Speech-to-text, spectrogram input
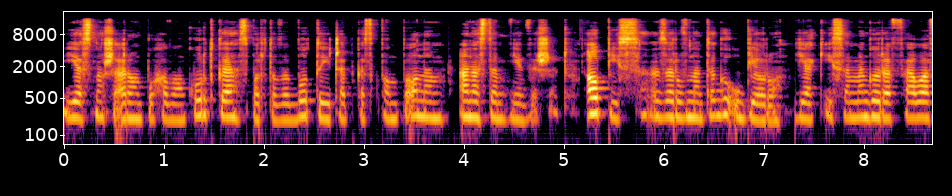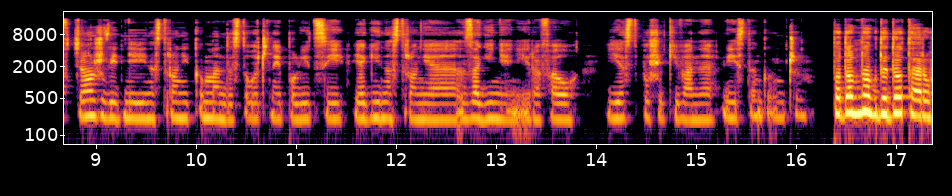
jasno-szarą puchową kurtkę, sportowe buty i czapkę z pomponem, a następnie wyszedł. Opis zarówno tego ubioru, jak i samego Rafała wciąż widnieje na stronie Komendy Stołecznej Policji, jak i na stronie zaginieni. Rafał jest poszukiwany listem gończym. Podobno, gdy dotarł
